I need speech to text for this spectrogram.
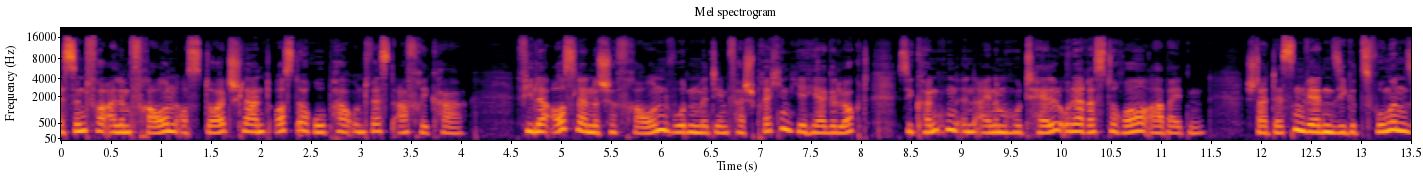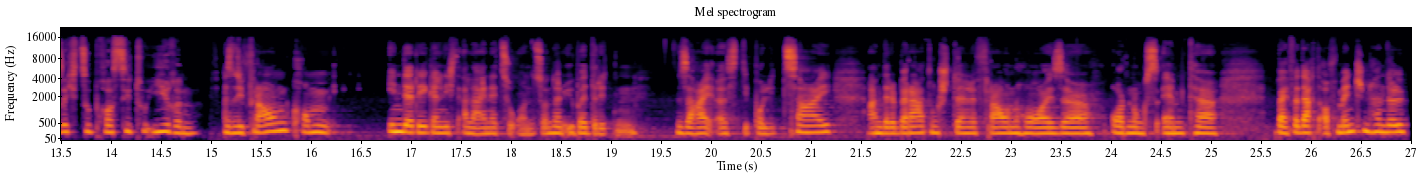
Es sind vor allem Frauen aus Deutschland, Osteuropa und Westafrika. Viele ausländische Frauen wurden mit dem Versprechen hierher gelockt, sie könnten in einem Hotel oder Restaurant arbeiten. Stattdessen werden sie gezwungen, sich zu prostituieren. Also die Frauen kommen in der Regel nicht alleine zu uns, sondern über Dritten. Sei es die Polizei, andere Beratungsstellen, Frauenhäuser, Ordnungsämter. Bei Verdacht auf Menschenhandel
